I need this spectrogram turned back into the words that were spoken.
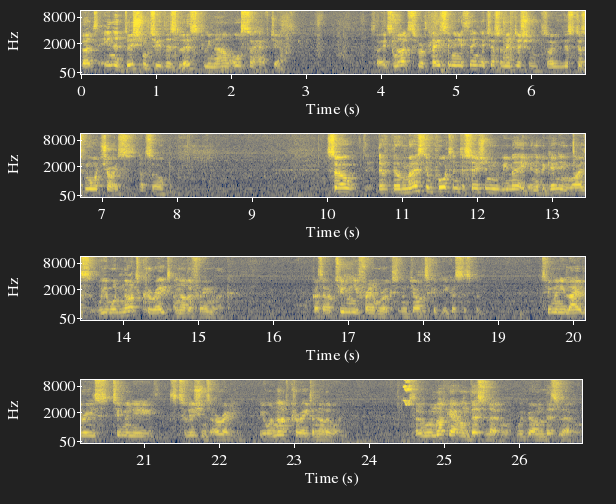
But in addition to this list, we now also have Jet. So it's not replacing anything, it's just an addition. So there's just more choice, that's all. So the, the most important decision we made in the beginning was we would not create another framework because there are too many frameworks in the JavaScript ecosystem. Too many libraries, too many solutions already. We will not create another one. So we will not go on this level, we go on this level.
